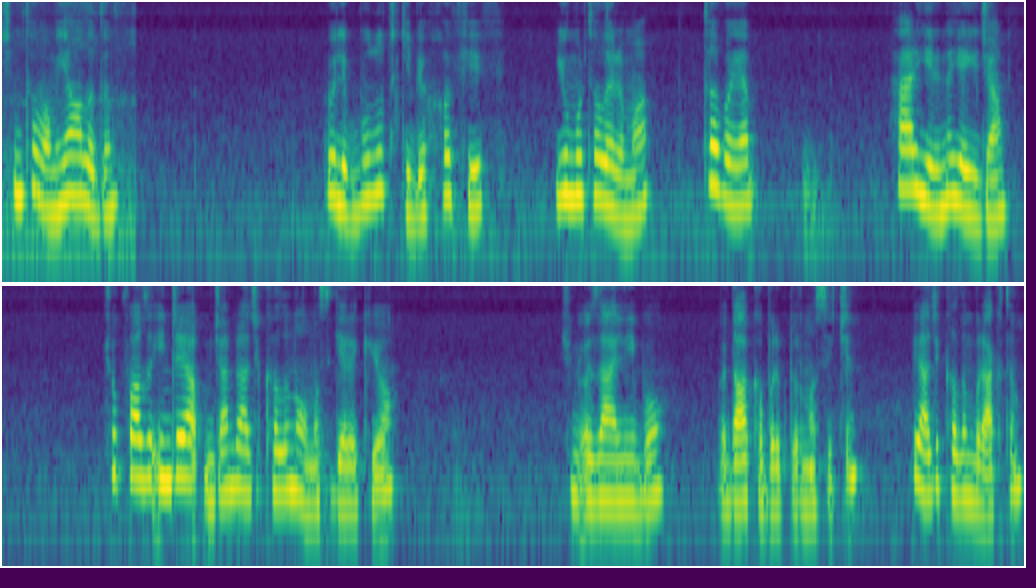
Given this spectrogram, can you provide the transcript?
Şimdi tavamı yağladım. Böyle bulut gibi hafif yumurtalarımı tavaya her yerine yayacağım. Çok fazla ince yapmayacağım. Birazcık kalın olması gerekiyor. Çünkü özelliği bu. Böyle daha kabarık durması için. Birazcık kalın bıraktım.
